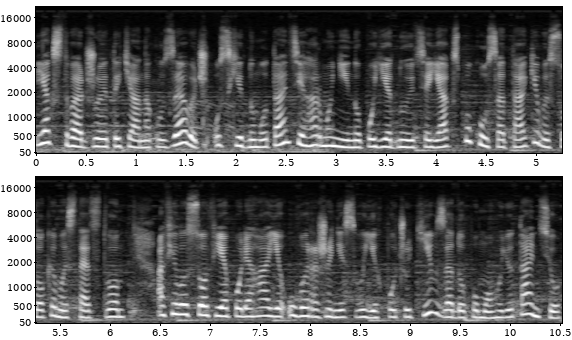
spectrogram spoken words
Як стверджує Тетяна Кузевич, у східному танці гармонійно поєднуються як спокуса, так і високе мистецтво. А філософія полягає у вираженні своїх почуттів за допомогою танцю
